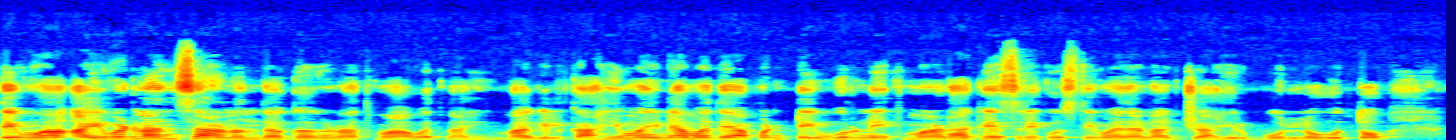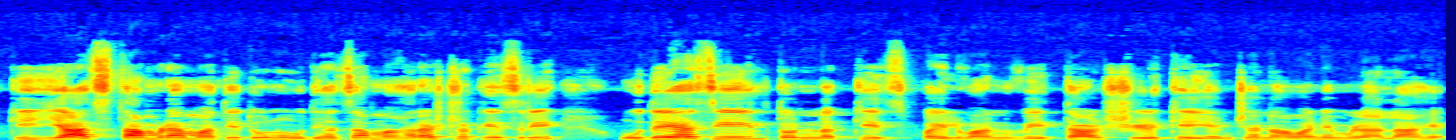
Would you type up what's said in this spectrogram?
तेव्हा आईवडिलांचा आनंद गगनात मावत नाही. मागील काही महिन्यामध्ये आपण टेंभुर्णीत माढा केसरी कुस्ती मैदानात जाहीर बोललो होतो की याच तांबड्या मातीतून उद्याचा महाराष्ट्र केसरी उदयास येईल तो नक्कीच पैलवान वेताळ शेळके यांच्या नावाने मिळाला आहे.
